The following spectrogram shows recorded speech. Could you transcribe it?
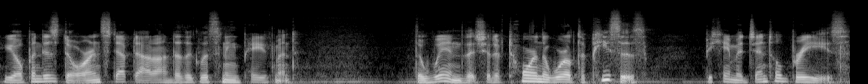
He opened his door and stepped out onto the glistening pavement. The wind that should have torn the world to pieces became a gentle breeze.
